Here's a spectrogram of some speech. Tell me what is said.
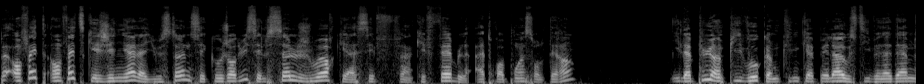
Bah, en fait, en fait, ce qui est génial à Houston, c'est qu'aujourd'hui, c'est le seul joueur qui est assez, qui est faible à trois points sur le terrain. Il a plus un pivot comme Clint Capella ou Steven Adams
